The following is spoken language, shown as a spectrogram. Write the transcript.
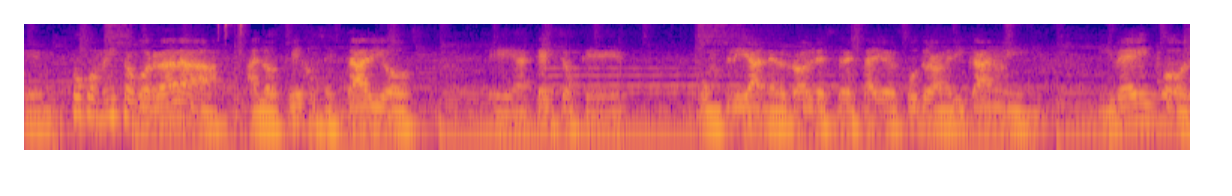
que un poco me hizo acordar a, a los viejos estadios, aquellos que cumplían el rol de ser estadio de fútbol americano y y béisbol,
